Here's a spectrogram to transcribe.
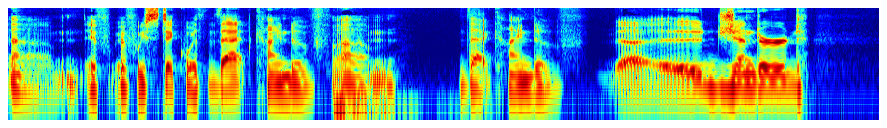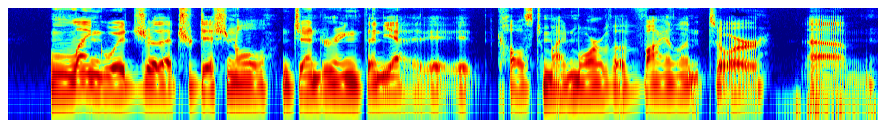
um, if if we stick with that kind of um, that kind of uh, gendered language or that traditional gendering then yeah it, it calls to mind more of a violent or um,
